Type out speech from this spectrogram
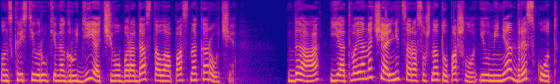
Он скрестил руки на груди, отчего борода стала опасно короче. «Да, я твоя начальница, раз уж на то пошло, и у меня дресс-код».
